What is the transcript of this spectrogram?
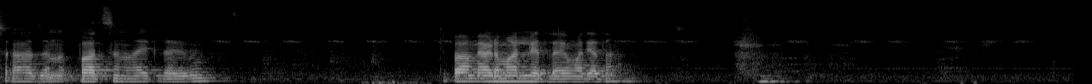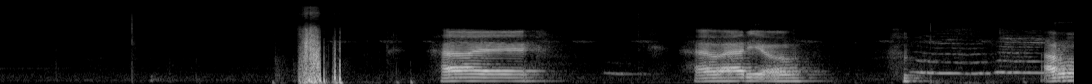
सहा जण पाच जण आहेत लाईव्ह ते पहा मॅडम आलेले आहेत लाईव्हमध्ये आता. हाय हाव आर यू आरो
